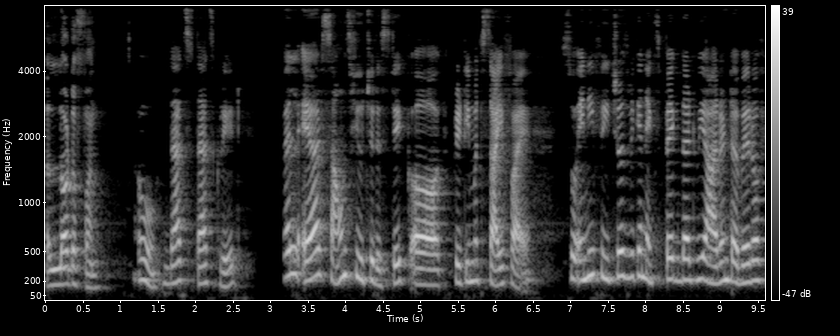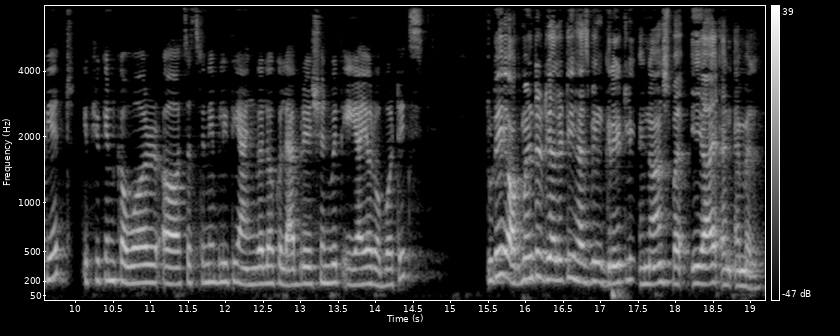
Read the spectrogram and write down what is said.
a lot of fun. Oh, that's that's great. Well, AR sounds futuristic, uh, pretty much sci-fi. So, any features we can expect that we aren't aware of yet? If you can cover uh, sustainability angle or collaboration with AI or robotics. Today, augmented reality has been greatly enhanced by AI and ML.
